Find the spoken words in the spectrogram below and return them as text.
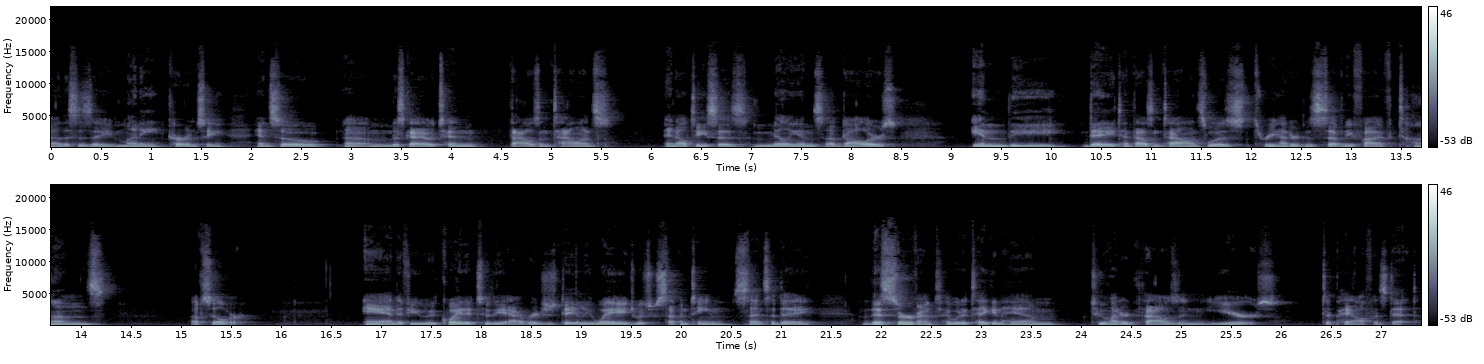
Uh, this is a money currency. And so um, this guy owed 10 thousand talents. NLT says millions of dollars. In the day, 10,000 talents was 375 tons of silver. And if you equate it to the average daily wage, which was 17 cents a day, This servant, it would have taken him 200,000 years to pay off his debt.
